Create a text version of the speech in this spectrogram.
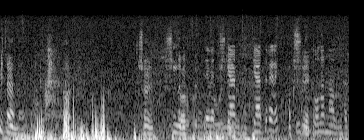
Bir tane daha. Koyalım. Şöyle, şunu da bir, Evet. Ger, gerdirerek. bak şuraya kadar. Dolan Nazlı hadi.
